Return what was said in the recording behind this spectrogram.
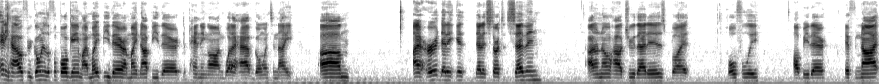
anyhow if you're going to the football game i might be there i might not be there depending on what i have going tonight. Um i heard that it get that it starts at 7 I don't know how true that is, but hopefully I'll be there. If not,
